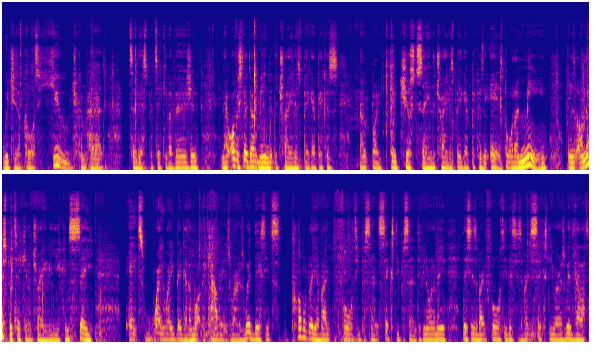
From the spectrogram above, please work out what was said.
which is of course huge compared to this particular version. Now, obviously, I don't mean that the trailer's bigger because uh, by, by just saying the trailer's bigger because it is. But what I mean is on this particular trailer, you can see it's way, way bigger than what the cab is. Whereas with this, it's probably about 40%, 60%, if you know what I mean. This is about 40, this is about 60, whereas with that,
